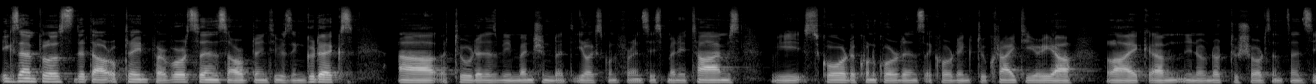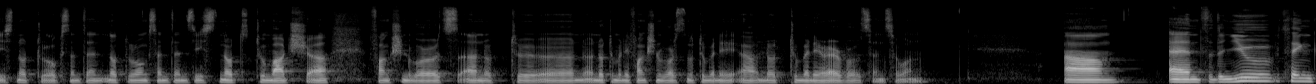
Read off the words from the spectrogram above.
Examples that are obtained per word sense are obtained using GDEX, uh, a tool that has been mentioned at ELEX conferences many times. We score the concordance according to criteria like um, you know not too short sentences, not too long, senten not too long sentences, not too much uh, function words, uh, not too uh, not too many function words, not too many uh, not too many rare words, and so on. Um, and the new thing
